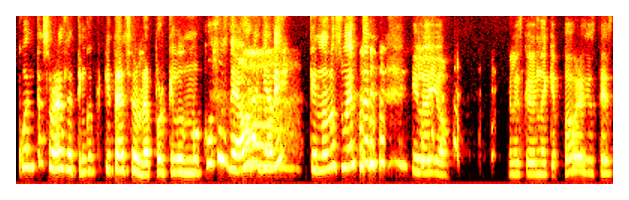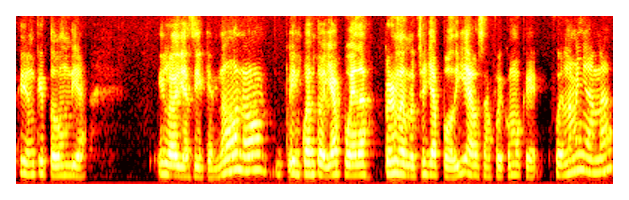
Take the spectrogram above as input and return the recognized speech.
¿cuántas horas le tengo que quitar el celular? Porque los mocosos de ahora ya ve que no lo sueltan. Y lo yo, que quedo viendo que pobres ustedes querían que todo un día. Y luego ya así que no, no, en cuanto ella pueda, pero en la noche ya podía, o sea, fue como que fue en la mañana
